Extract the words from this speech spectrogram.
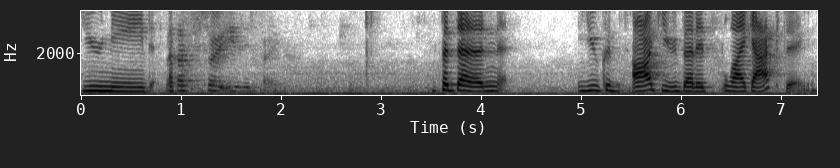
You need, But that's so easy to fake. but then you could argue that it's like acting.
